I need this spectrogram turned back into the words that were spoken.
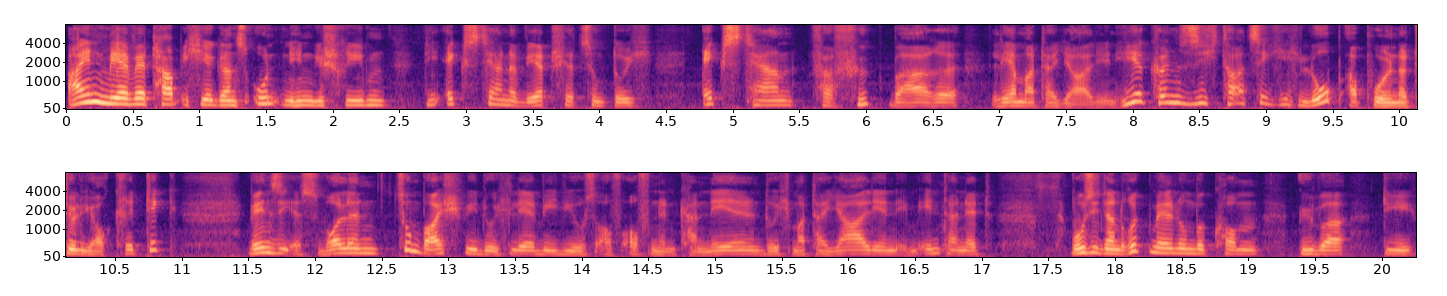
Einen Mehrwert habe ich hier ganz unten hingeschrieben, die externe Wertschätzung durch extern verfügbare Lehrmaterialien. Hier können Sie sich tatsächlich Lob abholen, natürlich auch Kritik, wenn Sie es wollen, zum Beispiel durch Lehrvideos auf offenen Kanälen, durch Materialien im Internet, wo Sie dann Rückmeldungen bekommen über die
